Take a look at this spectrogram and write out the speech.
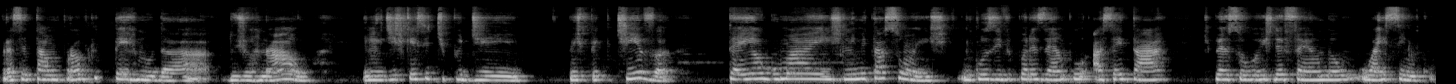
para citar um próprio termo da, do jornal, ele diz que esse tipo de perspectiva tem algumas limitações, inclusive, por exemplo, aceitar que pessoas defendam o AI-5.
